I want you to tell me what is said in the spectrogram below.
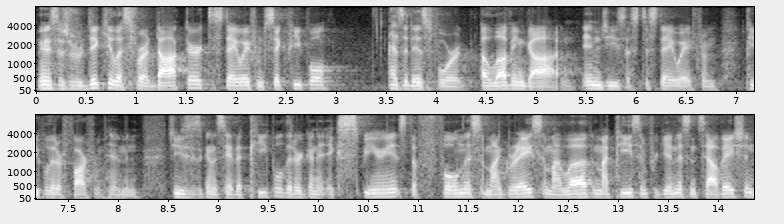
And it's as ridiculous for a doctor to stay away from sick people as it is for a loving God in Jesus to stay away from people that are far from Him. And Jesus is going to say, The people that are going to experience the fullness of my grace and my love and my peace and forgiveness and salvation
